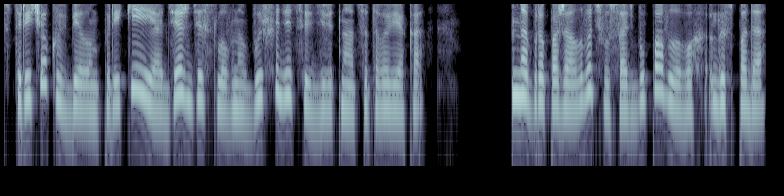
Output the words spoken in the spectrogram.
Старичок в белом парике и одежде, словно выходец из XIX века. «Добро пожаловать в усадьбу Павловых, господа»,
